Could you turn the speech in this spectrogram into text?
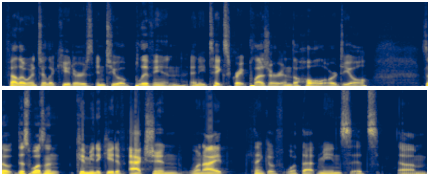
fellow interlocutors into oblivion, and he takes great pleasure in the whole ordeal. So this wasn't communicative action when I think of what that means. It's um,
